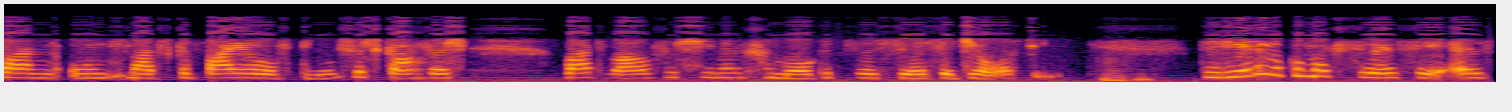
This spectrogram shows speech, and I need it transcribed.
van ons maatskappye of diensverskaffers wat wel voorsiening gemaak het vir so 'n situasie. Mm -hmm. Die rede hoekom ek so sê is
